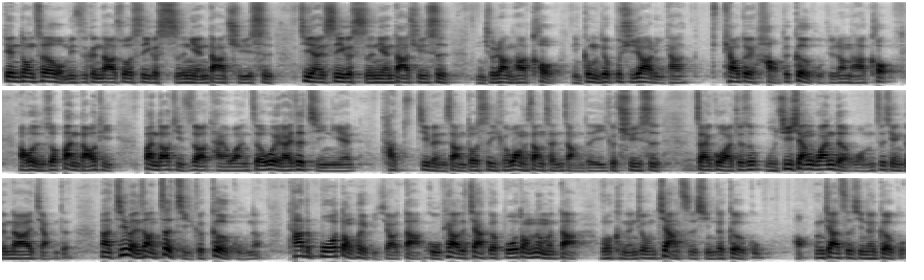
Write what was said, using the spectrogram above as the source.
电动车，我们一直跟大家说是一个十年大趋势。既然是一个十年大趋势，你就让它扣，你根本就不需要理它，挑对好的个股就让它扣。啊，或者说半导体，半导体知道台湾这未来这几年。它基本上都是一个往上成长的一个趋势。再过来就是五 G 相关的，我们之前跟大家讲的，那基本上这几个个股呢，它的波动会比较大，股票的价格波动那么大，我可能就用价值型的个股。好，用价值型的个股，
